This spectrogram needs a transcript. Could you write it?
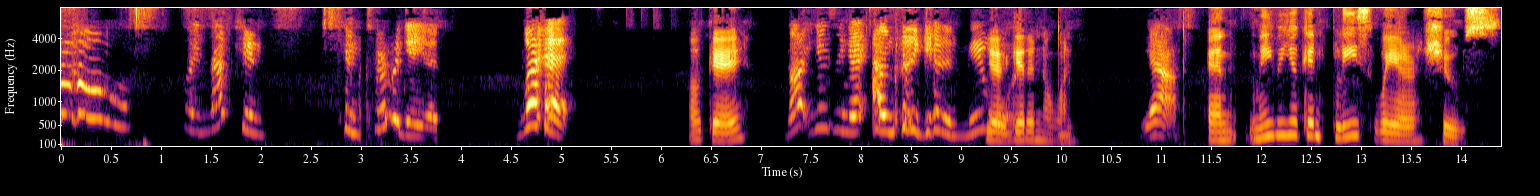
oh, my napkin interrogated. Wet. Okay. Not using it. I'm gonna get a new Yeah, one. Yeah, get a new one. Yeah. And maybe you can please wear shoes.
